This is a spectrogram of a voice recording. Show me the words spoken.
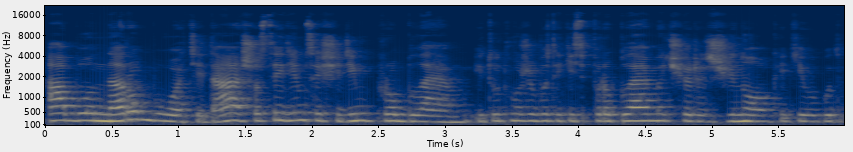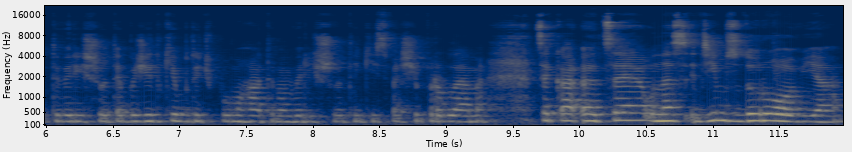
Або на роботі, да, шостий дім це ще дім проблем. І тут може бути якісь проблеми через жінок, які ви будете вирішувати, або жінки будуть допомагати вам вирішувати якісь ваші проблеми. Це, е, це у нас дім здоров'я,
